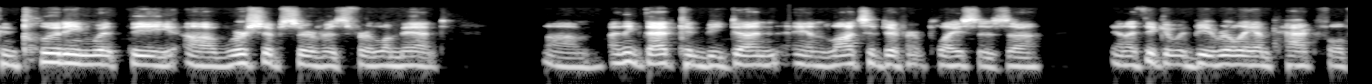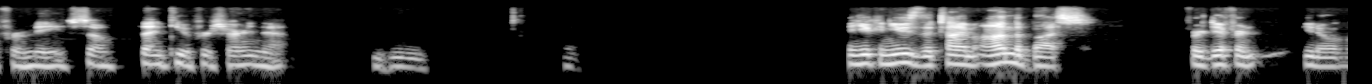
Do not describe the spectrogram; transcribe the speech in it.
concluding with the uh, worship service for lament. Um, I think that can be done in lots of different places. Uh, and I think it would be really impactful for me. So thank you for sharing that. Mm -hmm. And you can use the time on the bus for different, you know,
